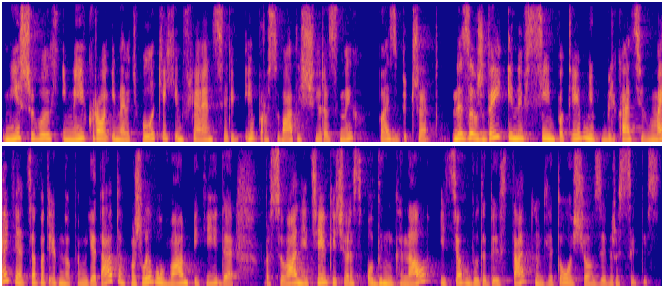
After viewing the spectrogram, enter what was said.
нішевих, нішових, і мікро, і навіть великих інфлюенсерів, і просувати через них без бюджету. Не завжди і не всім потрібні публікації в медіа. Це потрібно пам'ятати. Можливо, вам підійде просування тільки через один канал, і цього буде достатньо для того, щоб завіруситись.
